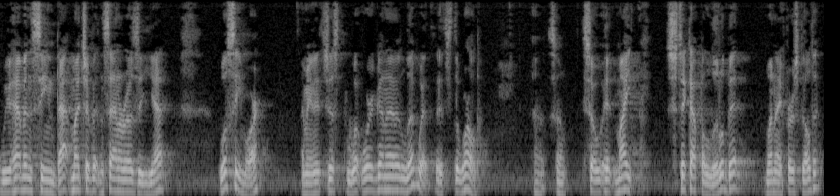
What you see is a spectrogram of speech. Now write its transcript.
we haven't seen that much of it in Santa Rosa yet, we'll see more. I mean, it's just what we're gonna live with. It's the world. Uh, so, so it might stick up a little bit when I first built it,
